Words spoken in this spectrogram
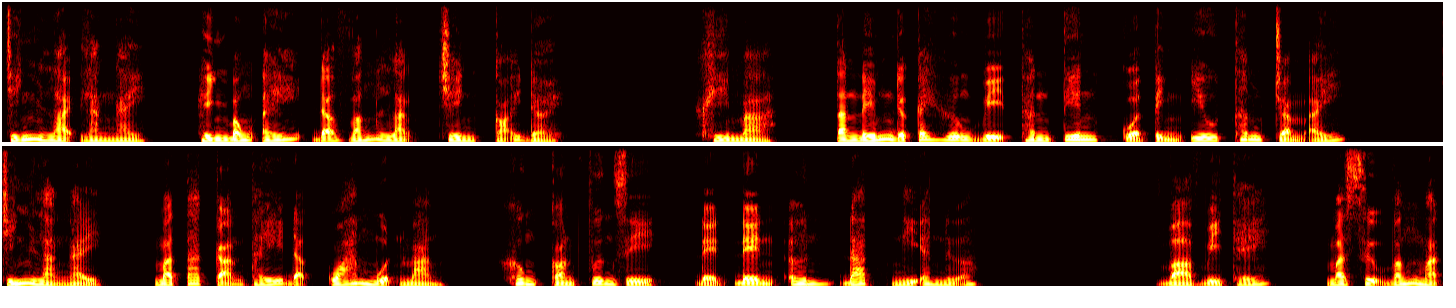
chính lại là ngày hình bóng ấy đã vắng lặng trên cõi đời. Khi mà ta nếm được cái hương vị thần tiên của tình yêu thâm trầm ấy, chính là ngày mà ta cảm thấy đã quá muộn màng, không còn phương gì để đền ơn đáp nghĩa nữa. Và vì thế mà sự vắng mặt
